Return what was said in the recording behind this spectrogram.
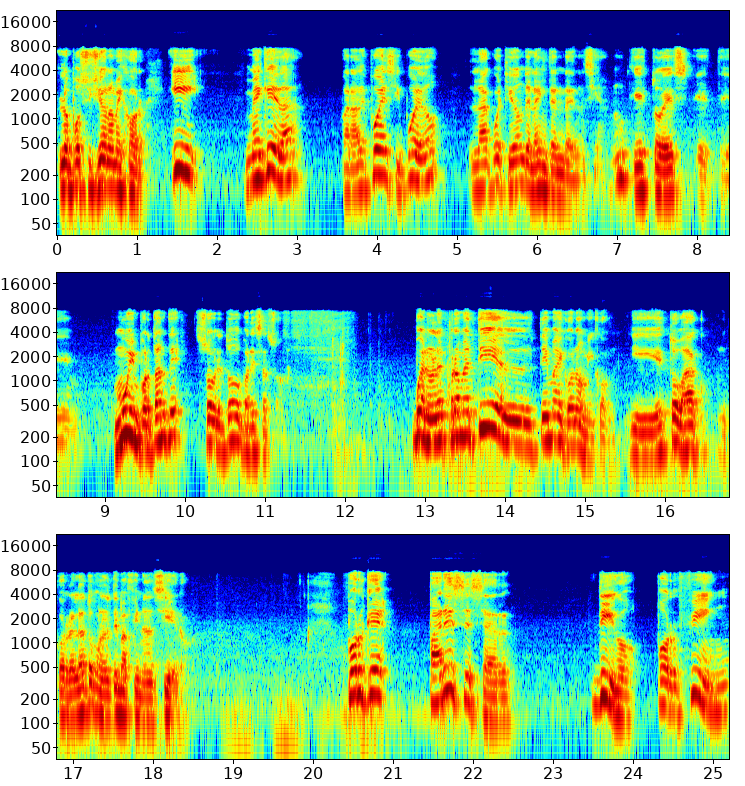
lo posiciona mejor. Y me queda para después, si puedo, la cuestión de la intendencia, que esto es este, muy importante, sobre todo para esa zona. Bueno, les prometí el tema económico y esto va correlato con el tema financiero. Porque parece ser, digo, por fin,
